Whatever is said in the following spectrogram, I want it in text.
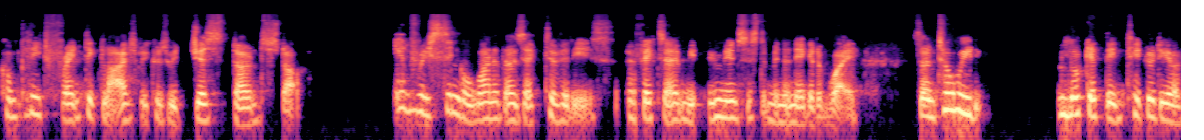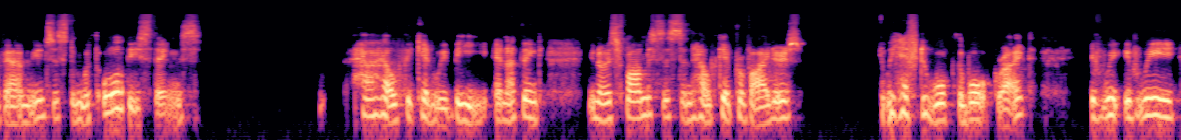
complete frantic lives because we just don't stop. Every single one of those activities affects our immune system in a negative way. So until we look at the integrity of our immune system with all these things, how healthy can we be? And I think, you know, as pharmacists and healthcare providers, we have to walk the walk, right? If we if we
